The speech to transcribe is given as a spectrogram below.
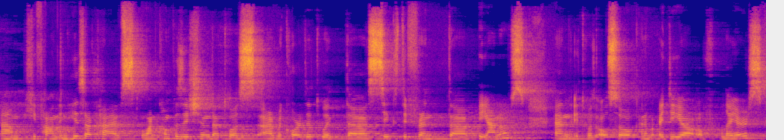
Um, he found in his archives one composition that was uh, recorded with uh, six different uh, pianos and it was also kind of idea of layers.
